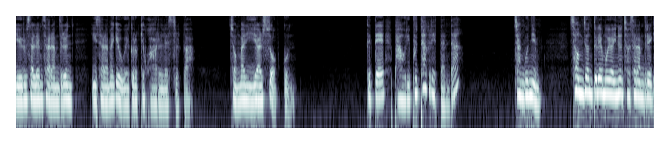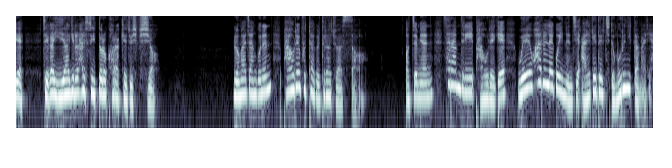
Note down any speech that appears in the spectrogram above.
예루살렘 사람들은 이 사람에게 왜 그렇게 화를 냈을까? 정말 이해할 수 없군. 그때 바울이 부탁을 했단다. 장군님, 성전들에 모여 있는 저 사람들에게 제가 이야기를 할 수 있도록 허락해 주십시오. 로마 장군은 바울의 부탁을 들어주었어. 어쩌면 사람들이 바울에게 왜 화를 내고 있는지 알게 될지도 모르니까 말이야.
